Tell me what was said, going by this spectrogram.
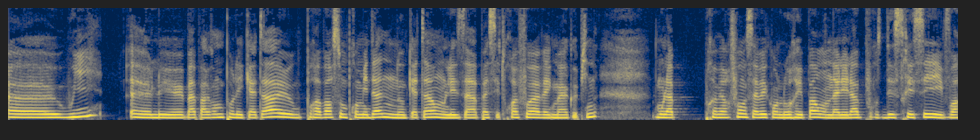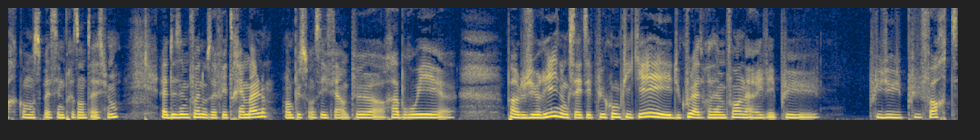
Oui. Bah, par exemple pour les katas, pour avoir son premier dan, nos katas, on les a passés trois fois avec ma copine. Bon, la Première fois, on savait qu'on l'aurait pas, on allait là pour se déstresser et voir comment se passait une présentation. La deuxième fois, nous a fait très mal. En plus, on s'est fait un peu euh, rabrouer euh, par le jury, donc ça a été plus compliqué. Et du coup, la troisième fois, on est arrivé plus, plus, plus forte.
